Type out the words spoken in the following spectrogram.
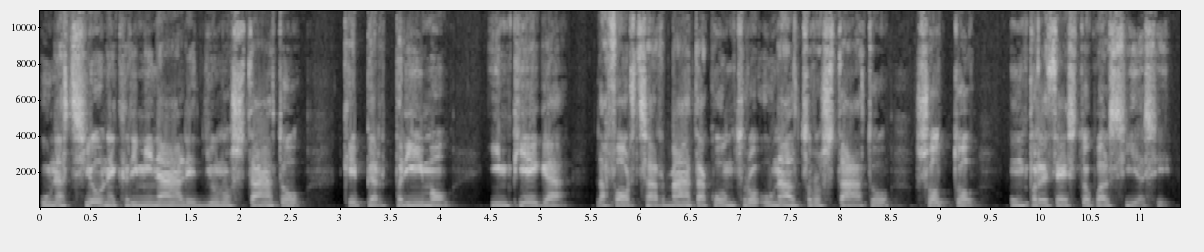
un'azione criminale di uno Stato che per primo impiega la forza armata contro un altro Stato sotto un pretesto qualsiasi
